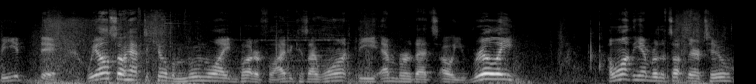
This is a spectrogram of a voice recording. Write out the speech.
be a dick. We also have to kill the Moonlight Butterfly because I want the Ember that's... Oh, you really? I want the Ember that's up there too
